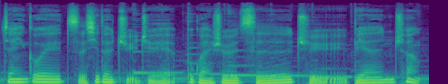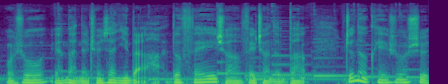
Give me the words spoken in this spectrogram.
建议各位仔细的咀嚼，不管是词曲编唱，我说原版的陈珊妮版哈，都非常非常的棒，真的可以说是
